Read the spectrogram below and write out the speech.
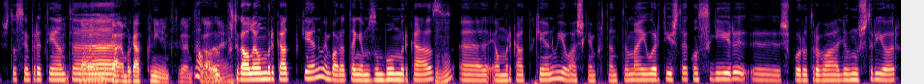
Estou sempre Em atenta. Portugal é um mercado, é um mercado pequenino em Portugal, em Portugal não, não, é? Portugal é um mercado pequeno, embora tenhamos um bom mercado, Uhum. eh, é um mercado pequeno e eu acho que é importante também o artista conseguir eh, expor o trabalho no exterior,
